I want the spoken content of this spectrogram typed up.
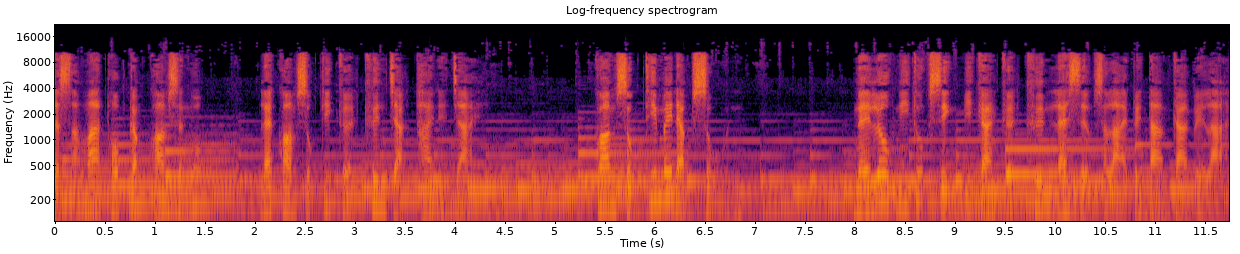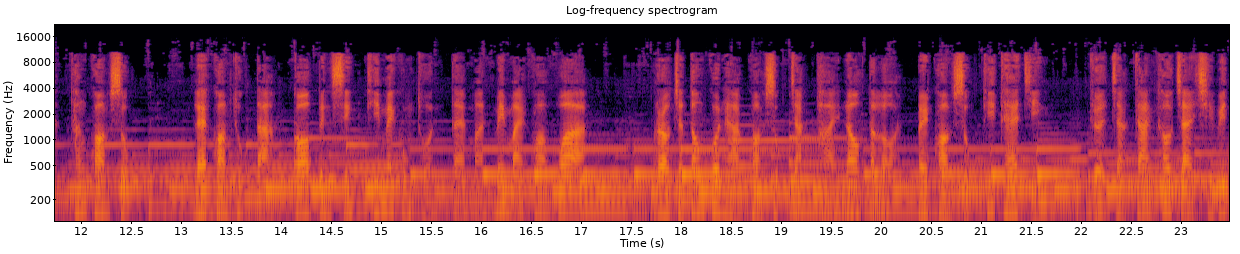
จะสามารถพบกับความสงบ และความสุขที่เกิดขึ้นจากภายในใจ ความสุขที่ไม่ดับสูญในโลกนี้ทุกสิ่งมีการเกิดขึ้นและเสื่อมสลายไปตามกาลเวลาทั้งความสุข และความทุกข์ต่างก็เป็นสิ่งที่ไม่คงทน แต่มันไม่หมายความว่า เราจะต้องค้นหาความสุขจากภายนอกตลอดเป็นความสุขที่แท้จริง เกิดจากการเข้าใจชีวิต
